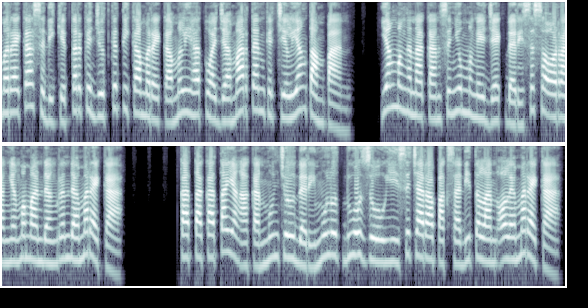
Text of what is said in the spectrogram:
Mereka sedikit terkejut ketika mereka melihat wajah Marten kecil yang tampan, yang mengenakan senyum mengejek dari seseorang yang memandang rendah mereka. Kata-kata yang akan muncul dari mulut duo Zoe secara paksa ditelan oleh mereka.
